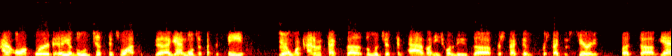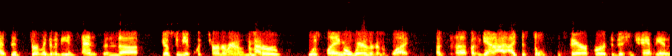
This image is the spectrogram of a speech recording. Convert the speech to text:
kind of awkward. You know, the logistics will have to, again, we'll just have to see you know, what kind of effect the, the logistics have on each one of these uh, prospective prospective series. But uh, yeah, it's, it's certainly going to be intense, and uh, you know, it's going to be a quick turnaround, no matter who's playing or where they're going to play. But uh, but again, I, I just don't think it's fair for a division champion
